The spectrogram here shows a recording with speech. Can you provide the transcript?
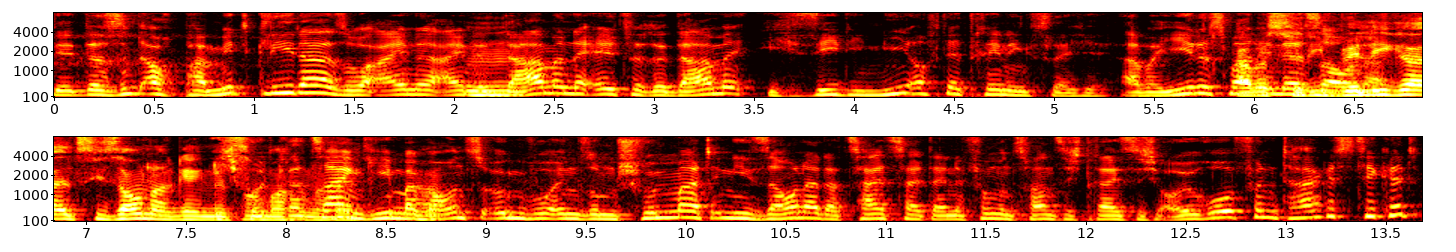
Da sind auch ein paar Mitglieder, so eine, eine Mhm. Dame, eine ältere Dame. Ich sehe die nie auf der Trainingsfläche, aber jedes Mal Aber in ist der für die Sauna. billiger, als die Saunagänge Ich zu wollte machen. gerade sagen, halt. geh mal Ja. bei uns irgendwo in so einem Schwimmbad in die Sauna, da zahlst halt deine 25, 30 Euro für ein Tagesticket.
